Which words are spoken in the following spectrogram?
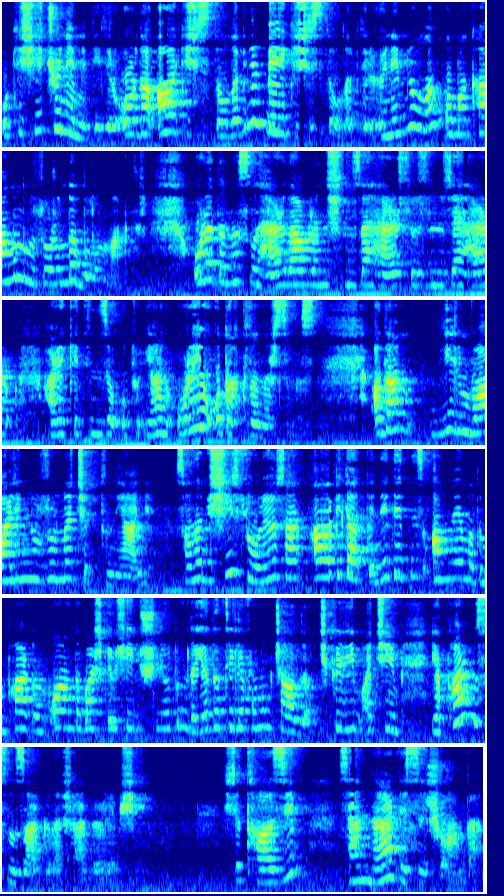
o kişi hiç önemli değildir. Orada A kişisi de olabilir, B kişisi de olabilir. Önemli olan o makamın huzurunda bulunmaktır. Orada nasıl her davranışınıza, her sözünüze, her hareketinize yani oraya odaklanırsınız. Adam diyelim valinin huzuruna çıktın yani. Sana bir şey soruyor sen aa bir dakika ne dediniz anlayamadım pardon o anda başka bir şey düşünüyordum da ya da telefonum çaldı çıkarayım açayım. Yapar mısınız arkadaşlar böyle bir şey? İşte tazim sen neredesin şu anda?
